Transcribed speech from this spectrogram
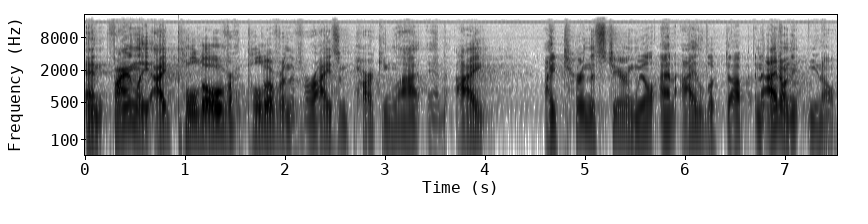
And finally, I pulled over. I pulled over in the Verizon parking lot and I, I turned the steering wheel and I looked up and I don't, you know,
